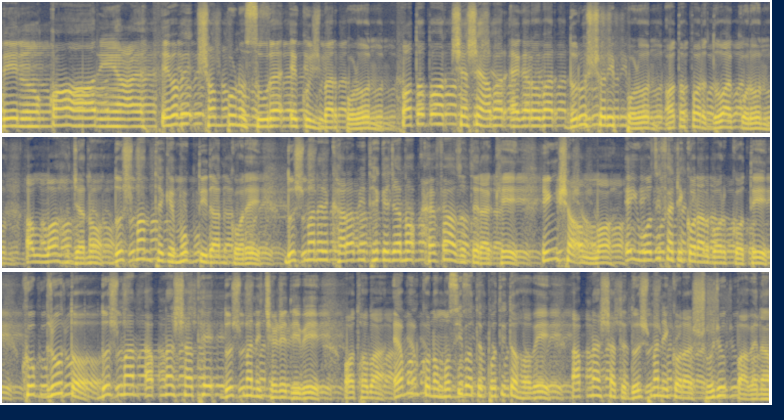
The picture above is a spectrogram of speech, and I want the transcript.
بالقارعة এভাবে সম্পূর্ণ সূরা 21 বার পড়ুন অতঃপর শেষে আবার 11 বার দুরূদ শরীফ পড়ুন অতঃপর দোয়া করুন আল্লাহ যেন দুশমন থেকে মুক্তি দান করে দুশমনের খারাপি থেকে যেন হেফাজতে রাখে ইনশাআল্লাহ এই ওজিফাটি করার বরকতে খুব দ্রুত দুশমন আপনার সাথে দুশমনি ছেড়ে দিবে অথবা এমন কোন মুসিবতে পতিত হবে আপনার সাথে দুশ্মনী করার সুযোগ পাবে না।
